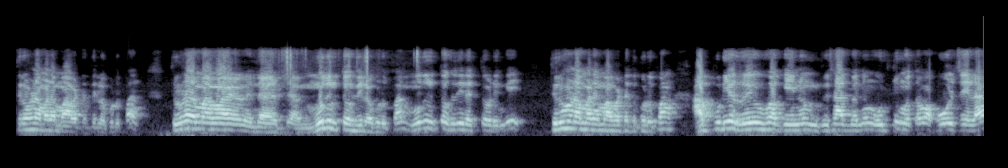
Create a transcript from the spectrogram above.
திருவண்ணாமலை மாவட்டத்துல கொடுப்பான். திருவண்ணாமலை இந்த இந்த தொகுதியில கொடுப்பான். முதல் தொகுதியில தொடங்கி திருவண்ணாமலை மாவட்டத்துக்கு கொடுப்பான். அப்படியே ரேவாக்கினும் ரிசாத் பந்தும் ஒட்டுமொத்தமா ஹோல்சேலா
